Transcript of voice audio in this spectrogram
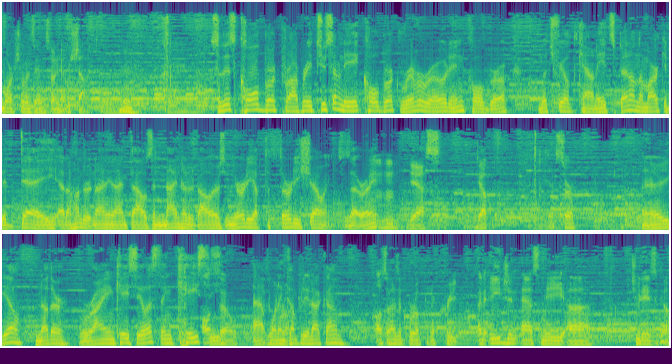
more showings in Ansonia. I was shocked. So this Colebrook property, 278 Colebrook River Road in Colebrook, Litchfield County. It's been on the market a day at $199,900, and you're already up to 30 showings. Is that right? Yes. Yep. Yes, sir. There you go. Another Ryan Casey listing. Casey Also, at oneandcompany.com. Also has a brook and a creek. An agent asked me uh, two days ago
